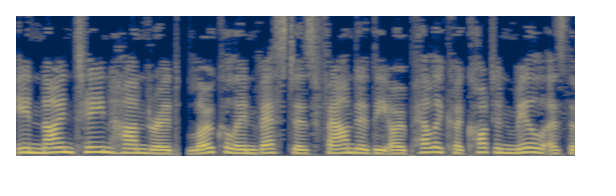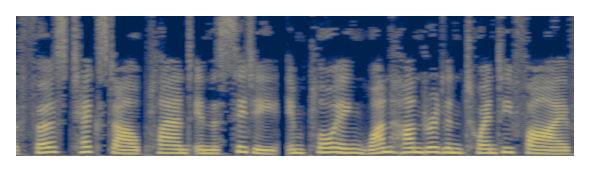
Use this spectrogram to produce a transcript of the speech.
In 1900, local investors founded the Opelika Cotton Mill as the first textile plant in the city, employing 125.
